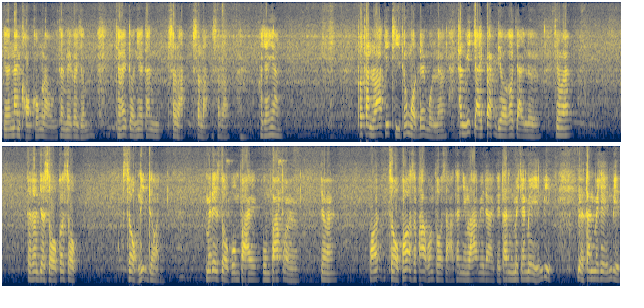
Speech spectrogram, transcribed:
เนี่ยนั่นของของเรา ท่านไม่เคยสำจะให้ตัวเนี้ยท่านสละสละสละ เข้าใจยัง เพราะท่านละทิฏฐิทั้งหมดได้หมดแล้ว ท่านวิจัยแป๊บเดียวเข้าใจเลยใช่ไหมถ้าท่านจะโศกก็โศกโศกนิดหน่อย ไม่ได้โศกภูมิไปภูมิปั๊บเออใช่ไหมเพราะโศกเพราะสภาพของโทสะท่านยังละไม่ได้ แต่ท่านไม่ใช่ไม่เห็นผิดเออท่านไม่ใช่เห็นผิด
